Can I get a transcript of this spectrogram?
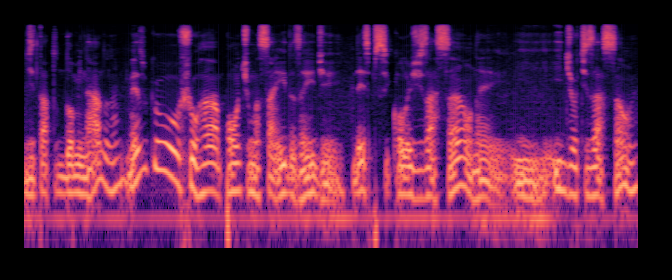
de estar tá tudo dominado, né? Mesmo que o Churran aponte umas saídas aí de despsicologização, né, e idiotização, né?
